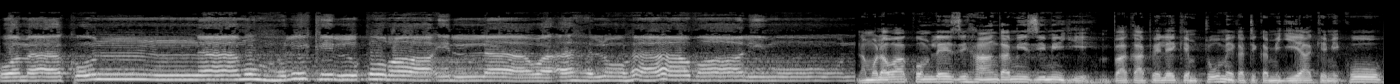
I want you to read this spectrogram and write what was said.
وما كنا مهلك القرى إلا وأهلها ظالمون na Mola wako mlezi haangamizi miji mpaka apeleke mtume katika miji yake mikuu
